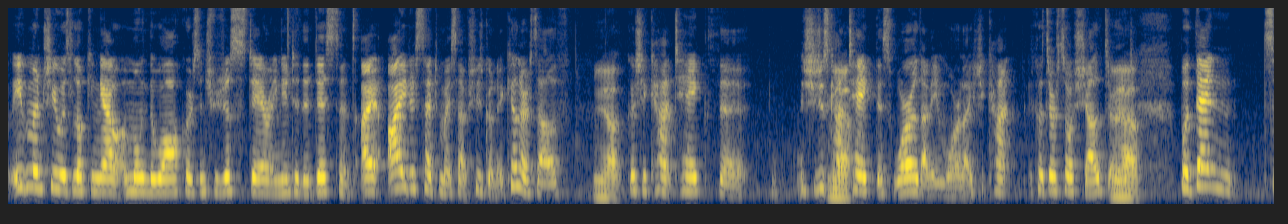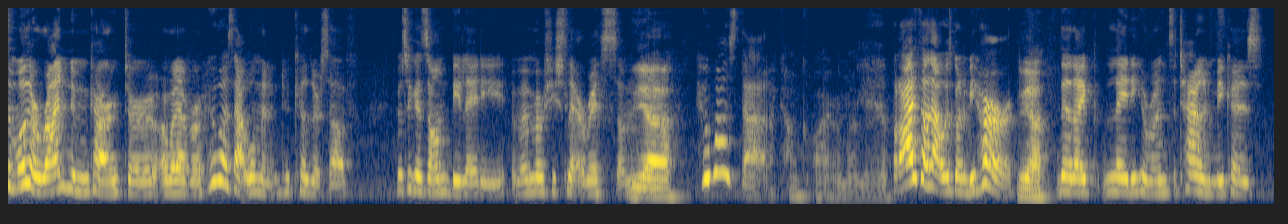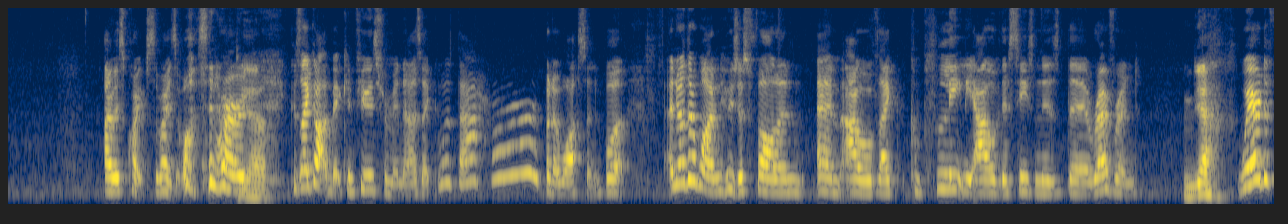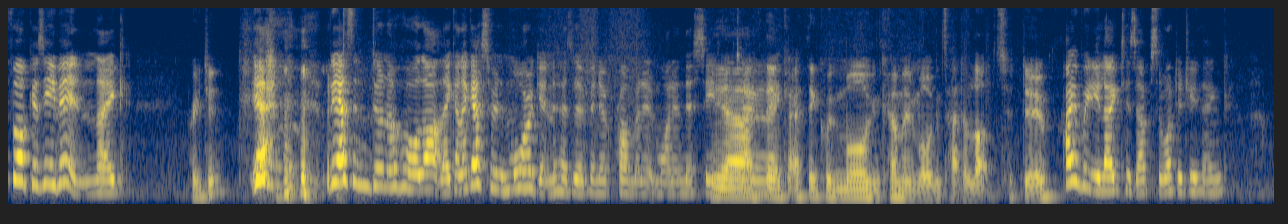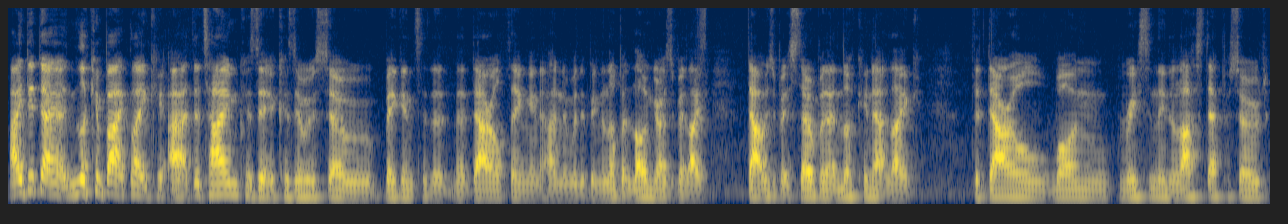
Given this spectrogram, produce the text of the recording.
Even when she was looking out among the walkers and she was just staring into the distance, I I just said to myself, she's gonna kill herself yeah. because she can't take the. She just can't Yeah. take this world anymore. Like she can't because they're so sheltered. Yeah. But then some other random character or whatever. Who was that woman who killed herself? It was like a zombie lady. Remember she slit her wrists. On, Yeah. Who was that? I can't quite remember. But I thought that was going to be her, Yeah. the like lady who runs the town, because I was quite surprised it wasn't her. Yeah. Because I got a bit confused from it and I was like, was that her? But it wasn't. But another one who's just fallen um out of like completely out of this season is the Reverend. Yeah. Where the fuck has he been? Like Preaching. yeah. but he hasn't done a whole lot. Like and I guess with Morgan has been a prominent one in this season yeah, too. I think like, I think with Morgan coming, Morgan's had a lot to do. I really liked his episode. What did you think? I did that. and Looking back, like at the time, because it because it was so big into the the Daryl thing, and and would it been a little bit longer, I was a bit like that was a bit slow. But then looking at like the Daryl one recently, the last episode,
